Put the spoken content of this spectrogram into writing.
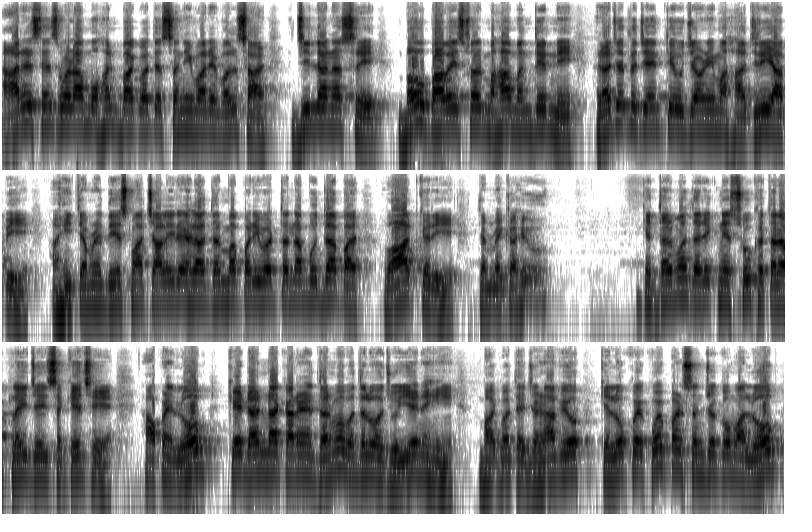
આરએસએસ વડા મોહન ભાગવતે શનિવારે વલસાડ જિલ્લાના શ્રી ભવ ભાવેશ્વર મહામંદિરની રજત જયંતિ ઉજવણીમાં હાજરી આપી. અહીં તેમણે દેશમાં ચાલી રહેલા ધર્મ પરિવર્તનના મુદ્દા પર વાત કરી. તેમણે કહ્યું કે ધર્મ દરેકને સુખ તરફ લઈ જઈ શકે છે. આપણે લોભ કે ડરના કારણે ધર્મ બદલવો જોઈએ નહીં. ભાગવતે જણાવ્યું કે લોકોએ કોઈ પણ સંજોગોમાં લોભ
